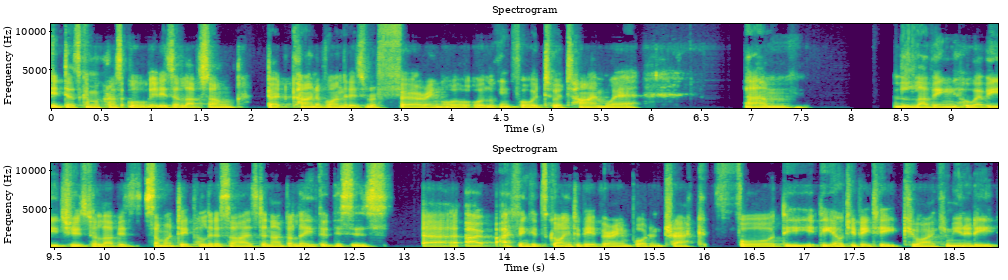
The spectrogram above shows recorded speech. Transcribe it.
it does come across, oh, it is a love song, but kind of one that is referring or, or looking forward to a time where um, loving whoever you choose to love is somewhat depoliticized. And I believe that this is, uh, I, I, think it's going to be a very important track for the, the LGBTQI community.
